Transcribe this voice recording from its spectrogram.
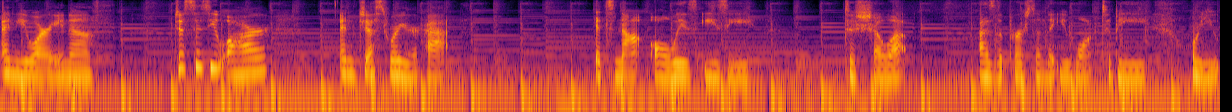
and you are enough, just as you are and just where you're at. It's not always easy to show up as the person that you want to be or you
